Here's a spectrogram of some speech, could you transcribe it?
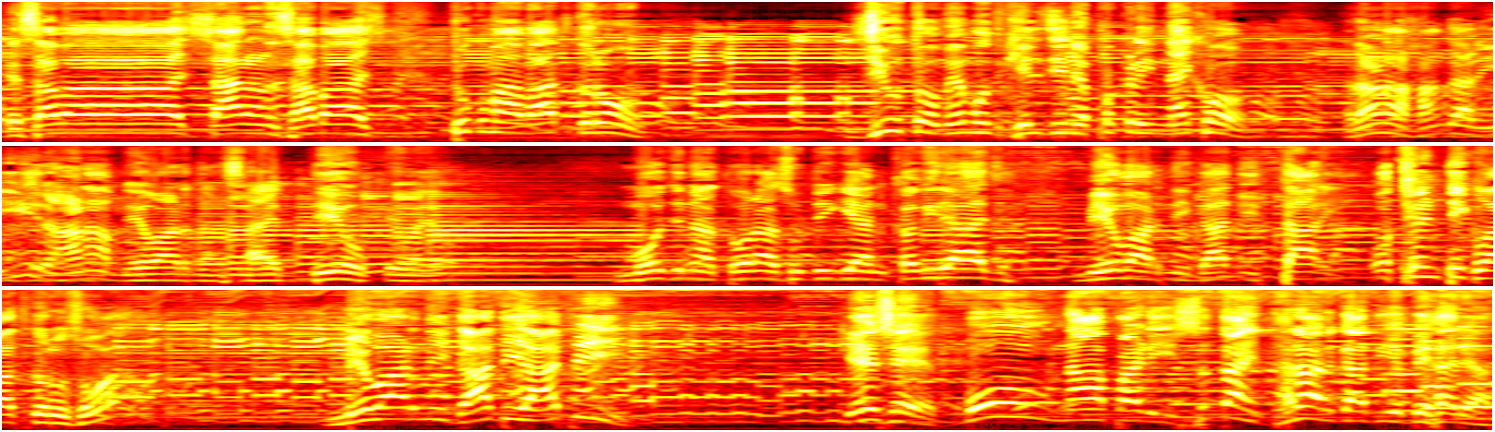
કે સાબાશ, ચારણ, સાબાશ, ટૂંકમાં વાત કરું. જીવતો મહેમૂદ ખિલજીને પકડી નાખ્યો. રાણા હાંગાર, ઈ રાણા મેવાડના સાહેબ, દેવ કહેવાય. મોજના તોરા છૂટી ગયા ને કવિરાજ, મેવાડની ગાદી તારી. ઓથેન્ટિક વાત કરું છું. મેવાડની ગાદી આપી. કે છે, બહુ ના પાડી છતાંય ધરાર ગાદીએ બેહાર્યા.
